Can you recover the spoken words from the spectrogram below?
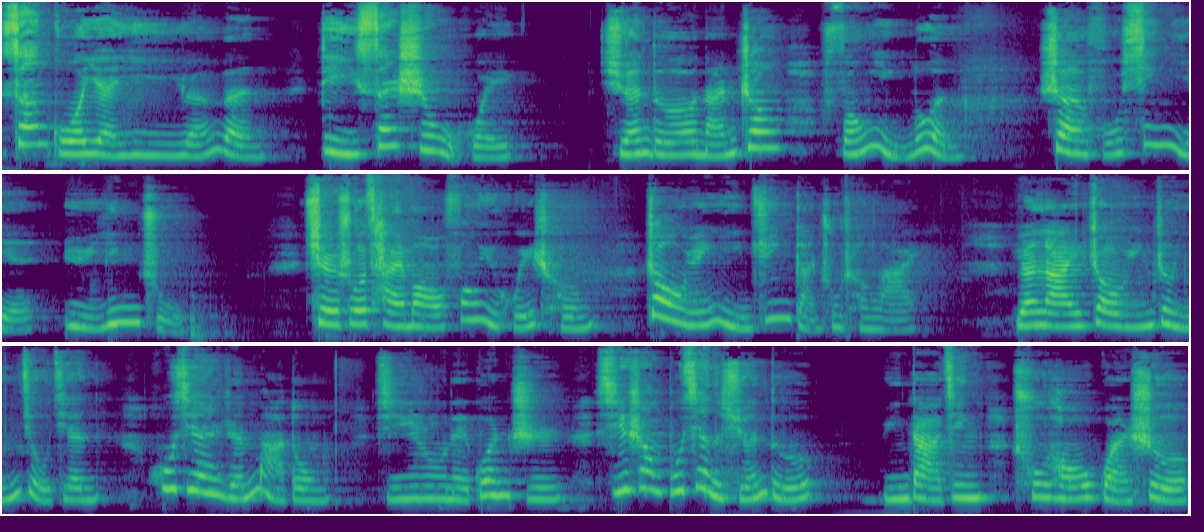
三国演义》原文第三十五回：玄德南征逢隐论，善服新野遇英主。却说蔡瑁方欲回城，赵云引军赶出城来。原来赵云正饮酒间，忽见人马动，即入内观之，席上不见了玄德。云大惊，出头管射，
